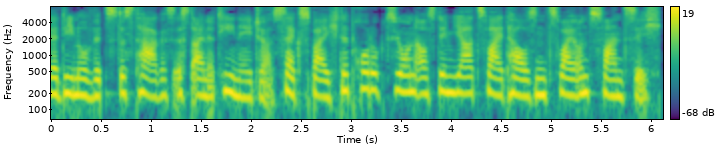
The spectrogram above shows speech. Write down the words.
Der Dino-Witz des Tages ist eine Teenager-Sex-Beichte-Produktion aus dem Jahr 2022.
